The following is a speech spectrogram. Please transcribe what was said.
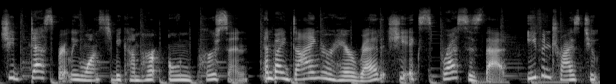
she desperately wants to become her own person. And by dyeing her hair red, she expresses that, even tries to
